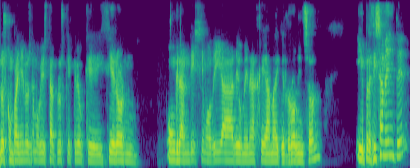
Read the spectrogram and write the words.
los compañeros de Movistar Plus que creo que hicieron un grandísimo día de homenaje a Michael Robinson. Y precisamente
